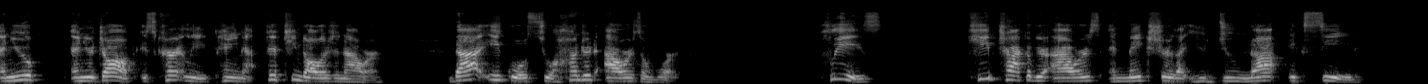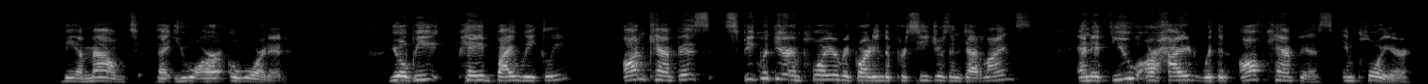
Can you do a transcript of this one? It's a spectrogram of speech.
and you and your job is currently paying at $15 an hour, that equals to 100 hours of work. Please keep track of your hours and make sure that you do not exceed the amount that you are awarded. You'll be paid biweekly on campus, speak with your employer regarding the procedures and deadlines. And if you are hired with an off-campus employer,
